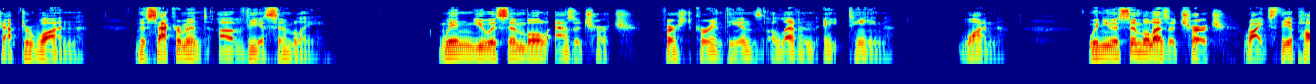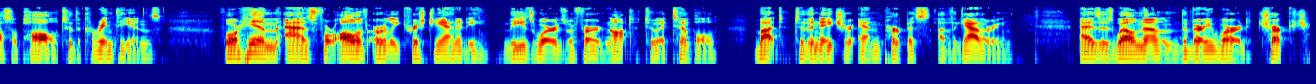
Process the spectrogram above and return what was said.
Chapter 1 The Sacrament of the Assembly. When you assemble as a church. 1 Corinthians 11:18. 1. When you assemble as a church, writes the Apostle Paul to the Corinthians, for him, as for all of early Christianity, these words refer not to a temple, but to the nature and purpose of the gathering. As is well known, the very word church,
